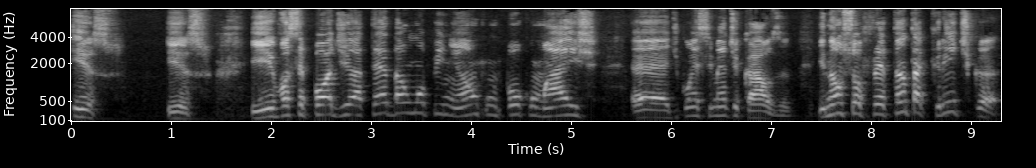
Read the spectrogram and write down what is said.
Isso, isso. E você pode até dar uma opinião com um pouco mais é, de conhecimento de causa. E não sofrer tanta crítica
